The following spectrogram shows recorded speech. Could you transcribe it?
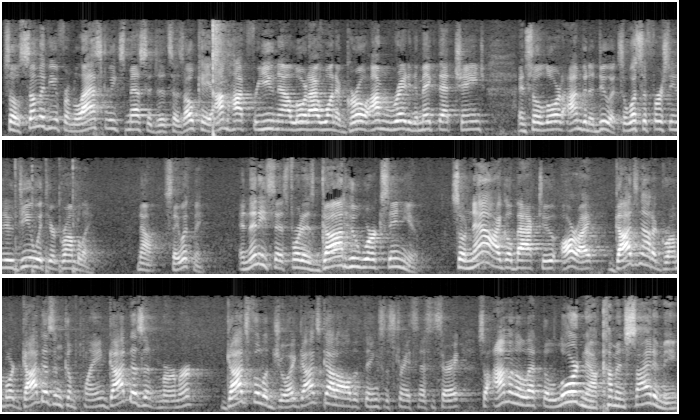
So some of you from last week's message that says, okay, I'm hot for you now, Lord. I want to grow. I'm ready to make that change. And so, Lord, I'm going to do it. So what's the first thing to do? Deal with your grumbling. Now, stay with me. And then he says, For it is God who works in you. So now I go back to, all right, God's not a grumbler. God doesn't complain. God doesn't murmur. God's full of joy. God's got all the things, the strengths necessary. So I'm going to let the Lord now come inside of me,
